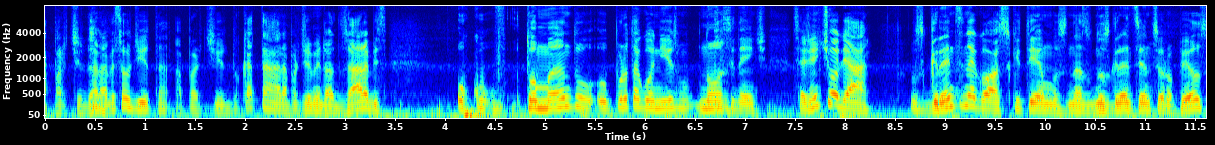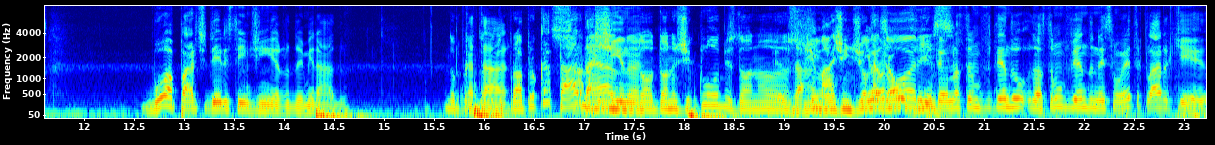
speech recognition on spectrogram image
a partir da Arábia Saudita, a partir do Catar, a partir dos Emirados Árabes, tomando o protagonismo no Ocidente. Se a gente olhar os grandes negócios que temos nas- nos grandes centros europeus, boa parte deles tem dinheiro do Emirado. Do, do Catar, do próprio Catar, da né? China. Do- donos de clubes, donos Exato. de imagem de ouvi, jogadores. Então nós estamos tendo, nós estamos vendo nesse momento, claro que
